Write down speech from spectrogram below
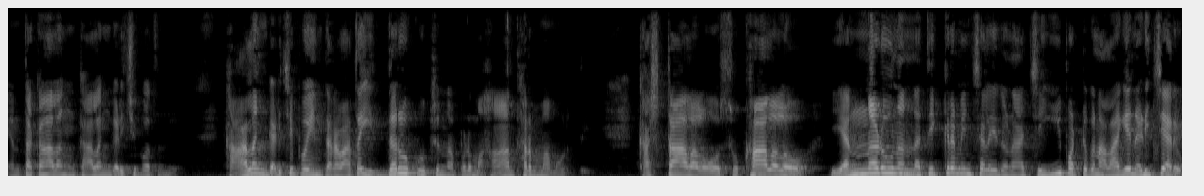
ఎంతకాలం కాలం గడిచిపోతుంది? కాలం గడిచిపోయిన తర్వాత ఇద్దరూ కూర్చున్నప్పుడు మహాధర్మమూర్తి. కష్టాలలో సుఖాలలో ఎన్నడూ నన్ను అతిక్రమించలేదు. నా చెయ్యి పట్టుకుని అలాగే నడిచారు.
